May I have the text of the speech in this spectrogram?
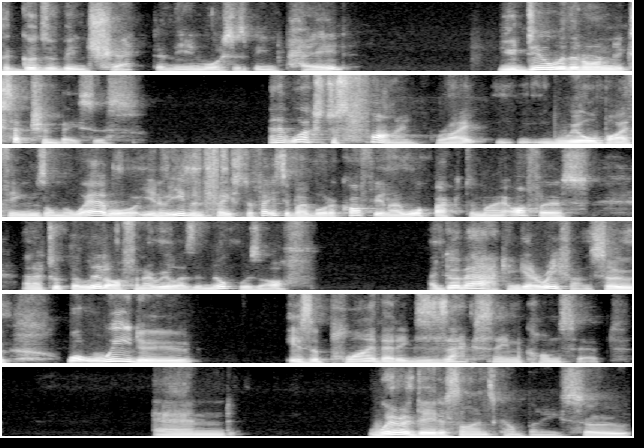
the goods have been checked and the invoice has been paid, you deal with it on an exception basis. And it works just fine, right? We all buy things on the web or, you know, even face to face. If I bought a coffee and I walk back to my office and I took the lid off and I realized the milk was off, I'd go back and get a refund. So what we do is apply that exact same concept. And we're a data science company. So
